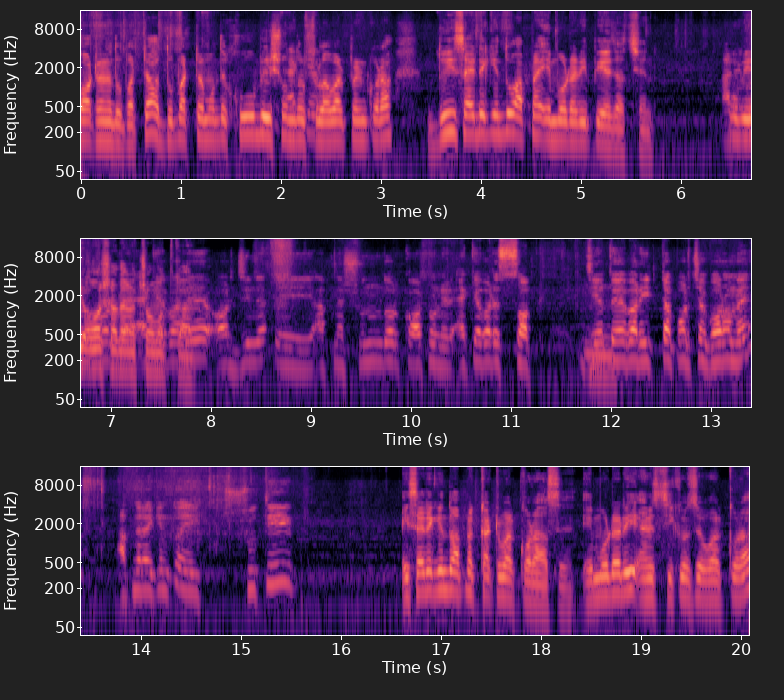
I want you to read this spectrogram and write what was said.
কটনের দুপাট্টা। আর দুপাট্টার মধ্যে খুবই সুন্দর ফ্লাওয়ার প্রিন্ট করা। দুই সাইডে কিন্তু আপনার এমব্রয়ডারি পেয়ে যাচ্ছেন। খুবই অসাধারণ চমৎকার। অরিজিনাল আপনার সুন্দর কটনের একেবারে সফট যেহেতু এবার ঈদটা পড়ছে গরমে আপনারা কিন্তু এই সুতি এই সাইডে কিন্তু আপনার কাটওয়ার্ক করা আছে। এমব্রয়ডারি অ্যান্ড সিকোয়েন্সে ওয়ার্ক করা।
